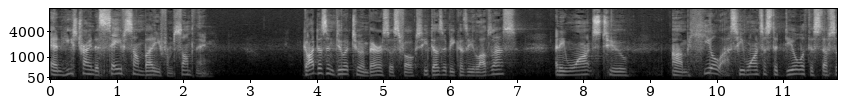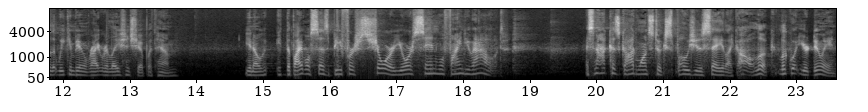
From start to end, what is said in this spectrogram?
And He's trying to save somebody from something. God doesn't do it to embarrass us, folks. He does it because He loves us and He wants to um, heal us. He wants us to deal with this stuff so that we can be in a right relationship with Him. You know, the Bible says, be for sure your sin will find you out. It's not because God wants to expose you to say, like, oh, look, look what you're doing.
